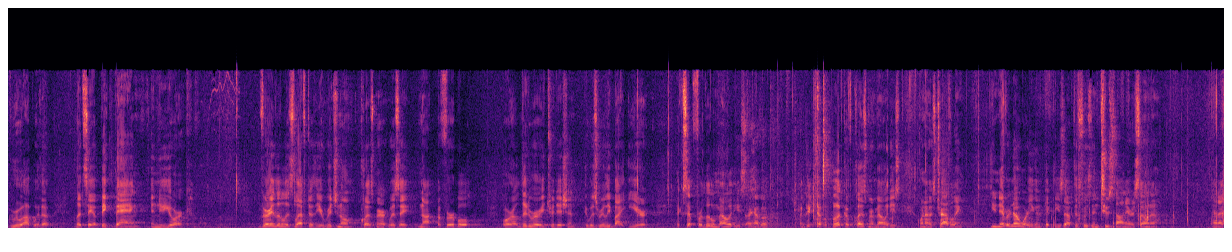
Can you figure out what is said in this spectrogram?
grew up with a, let's say, a big bang in New York. Very little is left of the original klezmer. It was a, not a verbal or a literary tradition. It was really by ear, except for little melodies. I have a I picked up a book of klezmer melodies when I was traveling. You never know where you're going to pick these up. This was in Tucson, Arizona, and I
